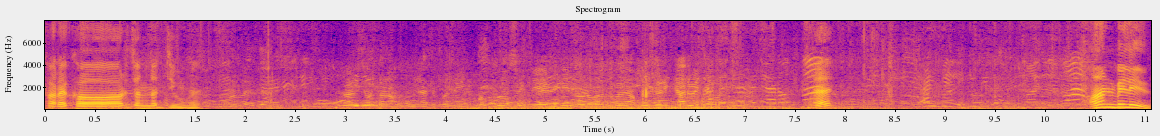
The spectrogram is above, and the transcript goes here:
ખરેખર જન્નત જીવ હે. હે? અનબિલીવ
